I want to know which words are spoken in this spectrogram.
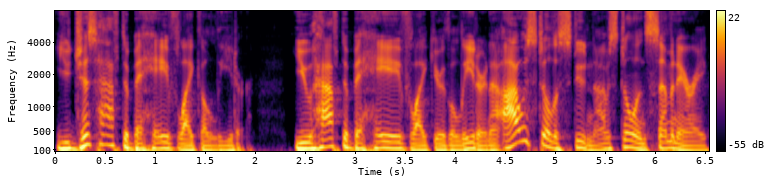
you just have to behave like a leader. You have to behave like you're the leader. Now, I was still a student, I was still in seminary,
